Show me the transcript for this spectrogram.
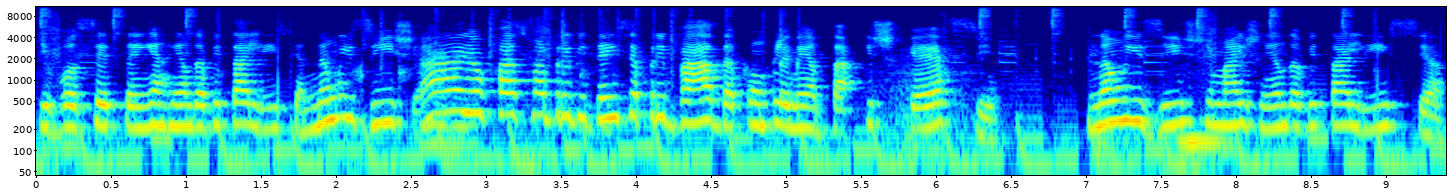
que você tenha renda vitalícia. Não existe. Ah, eu faço uma previdência privada complementar. Esquece. Não existe mais renda vitalícia.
